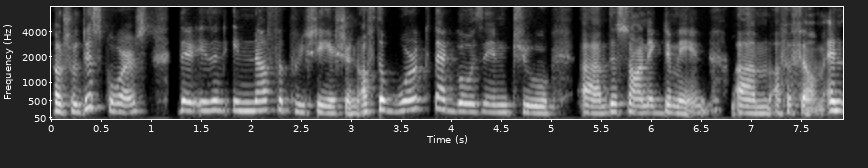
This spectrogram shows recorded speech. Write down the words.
cultural discourse there isn't enough appreciation of the work that goes into um, the sonic domain um, of a film. And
